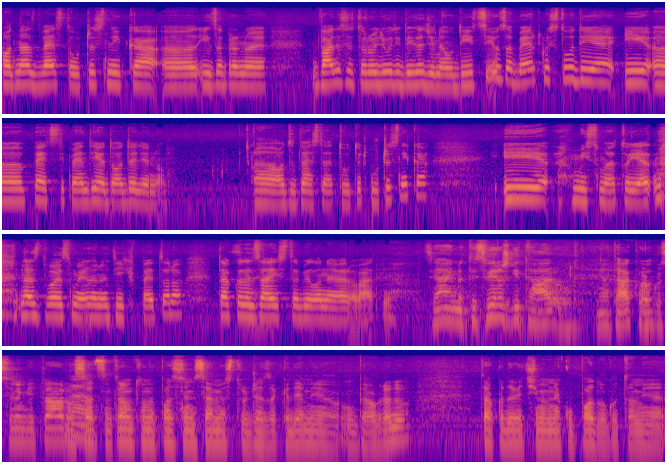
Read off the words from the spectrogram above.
Od nas 200 učesnika e, izabrano je 20 ljudi da izađe na audiciju za Berkeley studije i e, pet stipendija je dodeljeno od 200 učesnika. I mi smo, eto, nas dvoje smo jedan od tih petora, tako da je zaista bilo nevjerovatno. Sjajno, ti sviraš gitaru, je li tako? Tako, sviram gitaru. Sad sam trenutno na posljednjem semestru Jazz Akademije u Beogradu. Tako da već imam neku podlogu, to mi je,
